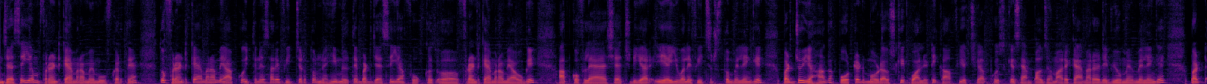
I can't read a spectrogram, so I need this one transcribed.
जैसे ही हम फ्रंट कैमरा में मूव करते हैं तो फ्रंट कैमरा में आपको इतने सारे फीचर तो नहीं मिलते बट जैसे ही आप फोकस फ्रंट कैमरा में आओगे, आपको flash H D R A I वाले फीचर्स तो मिलेंगे बट जो यहाँ का पोर्ट्रेट मोड है, उसकी क्वालिटी काफ़ी अच्छी आपको इसके सैम्पल्स हमारे कैमरा रिव्यू में मिलेंगे बट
